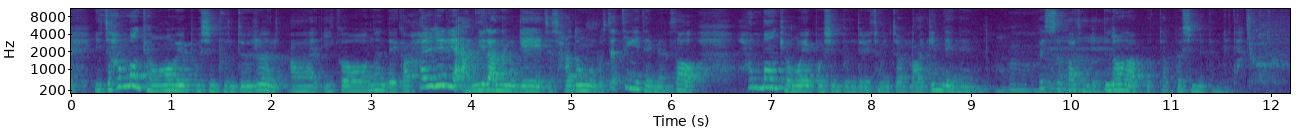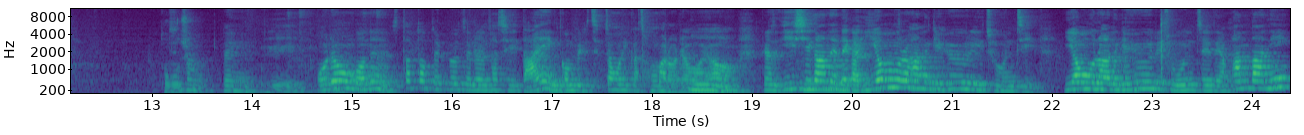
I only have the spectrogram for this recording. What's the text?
이제 한 번 경험해 보신 분들은 아 이거는 내가 할 일이 아니라는 게 이제 자동으로 세팅이 되면서 한 번 경험해 보신 분들이 점점 낙인되는 어, 횟수가 좀 더 늘어나고 있다고 보시면 됩니다. 너무 좋. 네. 예. 어려운 거는 스타트업 대표들은 사실 나의 인건비를 측정하기가 정말 어려워요. 음. 그래서 이 시간에 내가 이 업무를 하는 게 효율이 좋은지, 이 업무를 하는 게 효율이 좋은지에 대한 판단이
